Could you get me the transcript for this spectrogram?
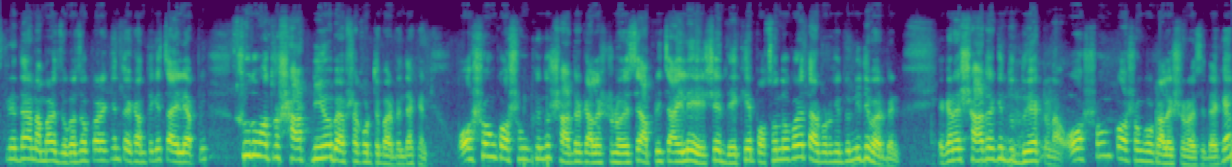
স্ক্রিনে দেওয়া নাম্বারে যোগাযোগ করে কিন্তু এখান থেকে চাইলে আপনি শুধুমাত্র শার্ট নিয়েও ব্যবসা করতে পারবেন। দেখেন, অসংখ্য অসংখ্য কিন্তু শার্টের কালেকশন রয়েছে। আপনি চাইলে এসে দেখে পছন্দ করে তারপর কিন্তু নিতে পারবেন। এখানে শার্টের কিন্তু দুই একটা না, অসংখ্য অসংখ্য কালেকশন রয়েছে। দেখেন,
